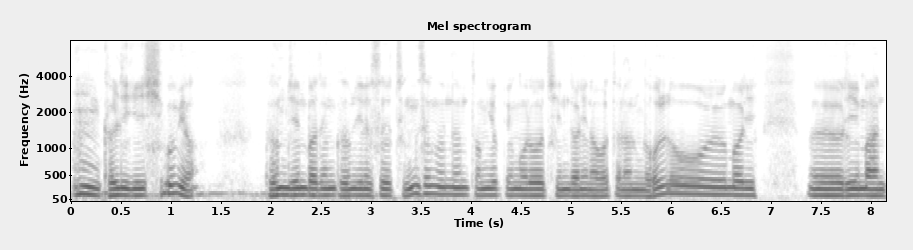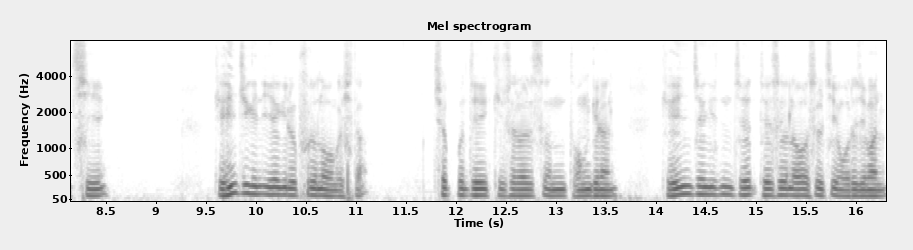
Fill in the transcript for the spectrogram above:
걸리기 쉬우며 검진받은 검진에서 증상 없는 당뇨병으로 진단이 나왔다는 놀라울 말이 많지 개인적인 이야기를 풀어놓은 것이다. 첫 번째 기사를 쓴 동기는 개인적인 데서 나왔을지 모르지만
